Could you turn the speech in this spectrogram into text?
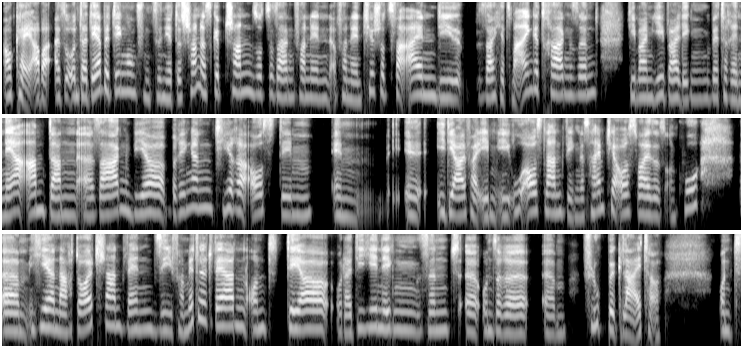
Okay, aber also unter der Bedingung funktioniert das schon. Es gibt schon sozusagen von den von den Tierschutzvereinen, die, sage ich jetzt mal, eingetragen sind, die beim jeweiligen Veterinäramt dann äh, sagen, wir bringen Tiere aus dem im äh, Idealfall eben EU-Ausland wegen des Heimtierausweises und Co. Ähm, hier nach Deutschland, wenn sie vermittelt werden und der oder diejenigen sind äh, unsere ähm, Flugbegleiter. Und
